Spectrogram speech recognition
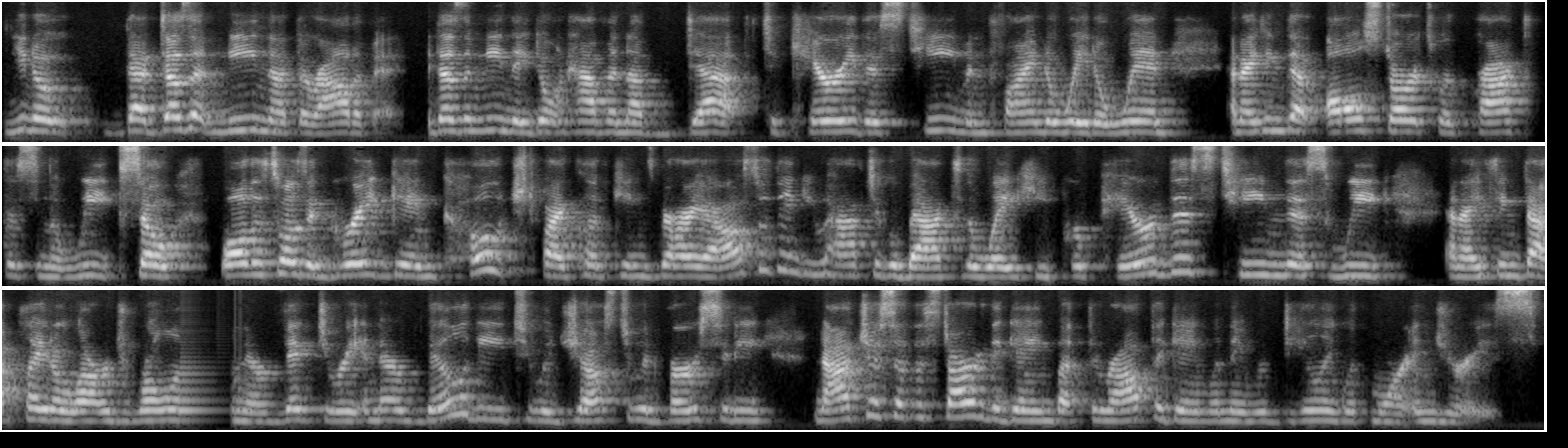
you know, that doesn't mean that they're out of it. It doesn't mean they don't have enough depth to carry this team and find a way to win. And I think that all starts with practice in the week. So while this was a great game coached by Cliff Kingsbury, I also think you have to go back to the way he prepared this team this week. And I think that played a large role in their victory and their ability to adjust to adversity, not just at the start of the game, but throughout the game when they were dealing with more injuries.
